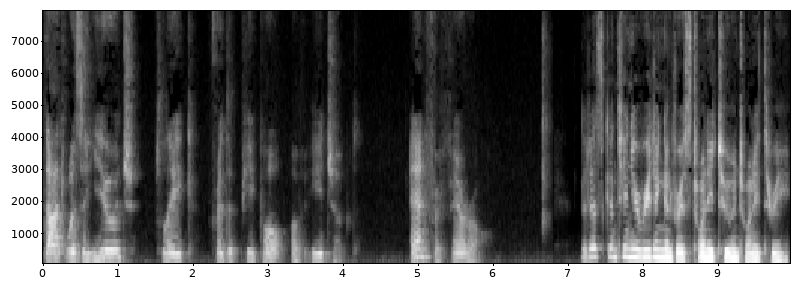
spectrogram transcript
that was a huge plague for the people of Egypt and for Pharaoh. Let us continue reading in verse 22 and 23.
